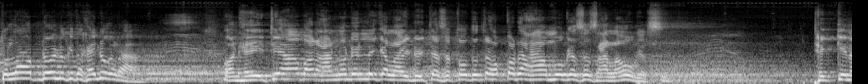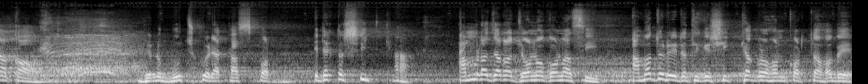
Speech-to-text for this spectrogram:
তো লাভ নইল কি দেখাইলো কেনা অন সেইটে আবার আনন্দের লেগে লাইন হইতেছে। তোদের তো সকলে আমও গেছে চালাও গেছে। ঠিক কিনা কও? যেন বুঝ করে কাজ করবে। এটা একটা শিক্ষা। আমরা যারা জনগণ আছি, আমাদের এটা থেকে শিক্ষা গ্রহণ করতে হবে।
